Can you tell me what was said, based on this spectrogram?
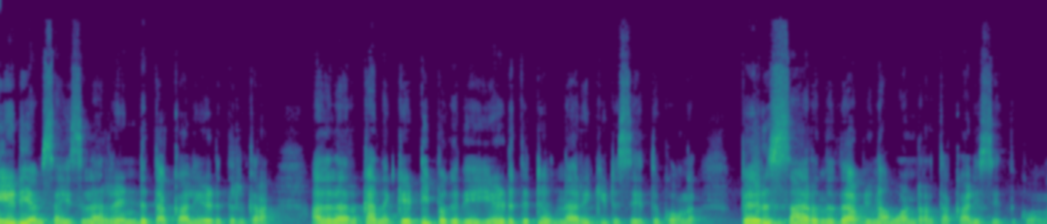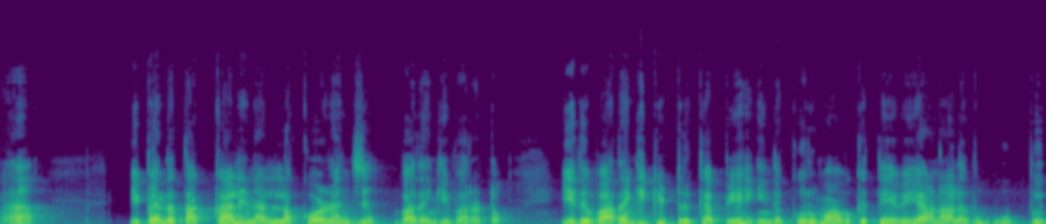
மீடியம் சைஸில் ரெண்டு தக்காளி எடுத்துருக்கிறேன். அதில் இருக்க அந்த கெட்டி பகுதியை எடுத்துட்டு நறுக்கிட்டு சேர்த்துக்கோங்க. பெருசாக இருந்தது அப்படின்னா ஒன்றரை தக்காளி சேர்த்துக்கோங்க. இப்போ இந்த தக்காளி நல்லா குழஞ்சு வதங்கி வரட்டும். இது வதங்கிக்கிட்டு இருக்கப்பயே இந்த குருமாவுக்கு தேவையான அளவு உப்பு.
